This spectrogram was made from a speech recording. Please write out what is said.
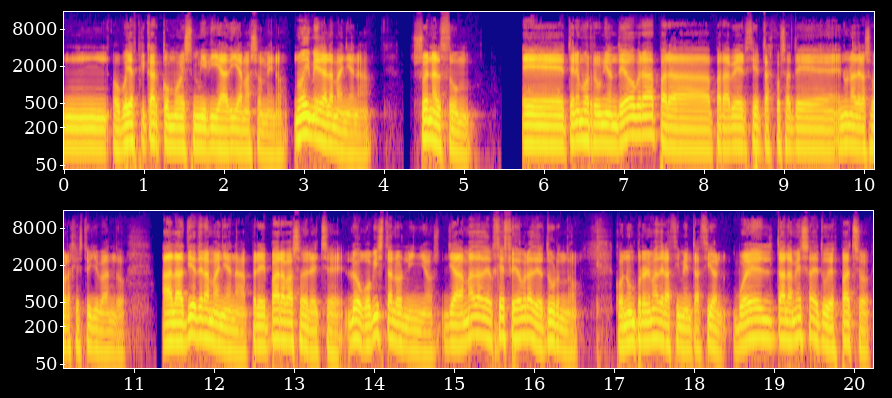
mm, os voy a explicar cómo es mi día a día más o menos. Nueve y media de la mañana. Suena el Zoom. Eh, tenemos reunión de obra para, para ver ciertas cosas de, en una de las obras que estoy llevando. A las 10 de la mañana, prepara vaso de leche. Luego, vista a los niños. Llamada del jefe de obra de turno. Con un problema de la cimentación. Vuelta a la mesa de tu despacho.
